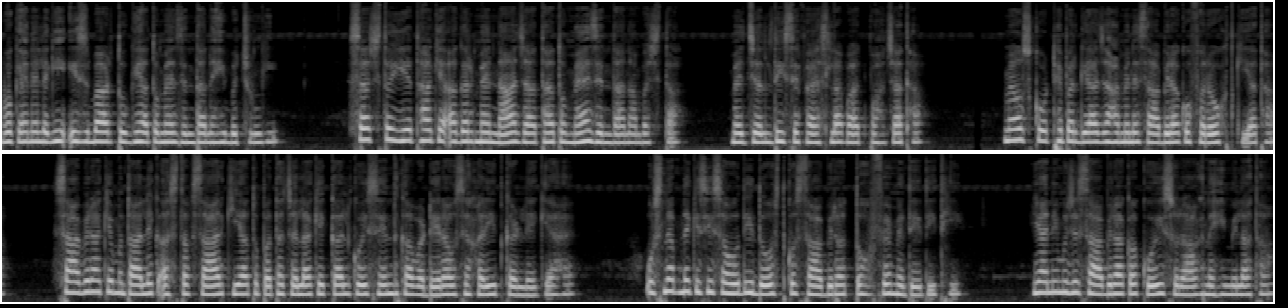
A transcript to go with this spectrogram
वो कहने लगी, इस बार तू गया तो मैं ज़िंदा नहीं बचूँगी। सच तो ये था कि अगर मैं ना जाता तो मैं ज़िंदा ना बचता। मैं जल्दी से फैसलाबाद पहुँचा था। मैं उस कोठे पर गया जहाँ मैंने साबिरा को फ़रोख्त किया था। साबिरा के मुतालिक अस्तफसार किया तो पता चला कि कल कोई सिंध का वडेरा उसे ख़रीद कर ले गया है। उसने अपने किसी सऊदी दोस्त को साबिरा तोहफे में दे दी थी। यानी मुझे साबिरा का कोई सुराग नहीं मिला था।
